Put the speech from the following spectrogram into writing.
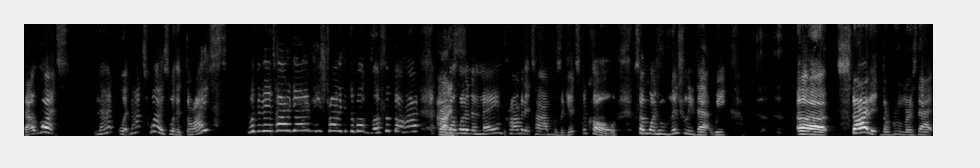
not once, not what, not twice, was it thrice? Within the entire game, he's trying to get the vote flipped on her. I know one of the main prominent times was against Nicole, someone who literally that week uh started the rumors that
